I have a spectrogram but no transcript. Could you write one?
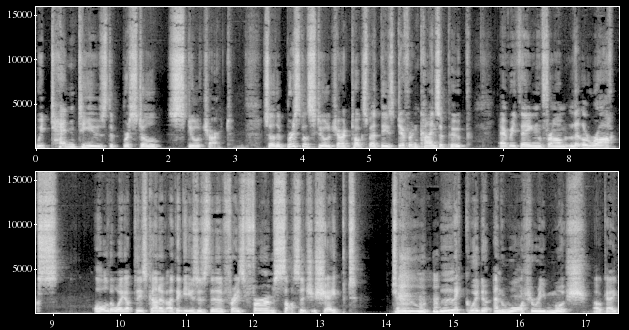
we tend to use the Bristol stool chart. So the Bristol stool chart talks about these different kinds of poop, everything from little rocks all the way up to these kind of, I think it uses the phrase firm sausage shaped to liquid and watery mush. Okay.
